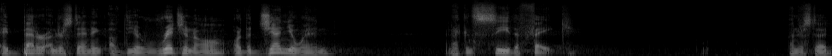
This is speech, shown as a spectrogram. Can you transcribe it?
a better understanding of the original or the genuine, and I can see the fake. Understood?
